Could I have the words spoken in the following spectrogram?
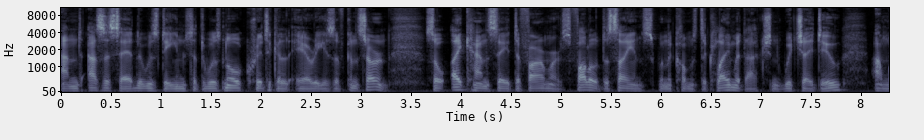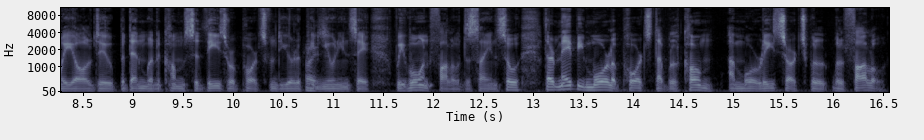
And as I said, it was deemed that there was no critical areas of concern. So I can say to farmers, follow the science when it comes to climate action, which I do, and we all do. But then when it comes to these reports from the European right. Union, say we won't follow the science. So there may be more reports that will come and more research will, will follow.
